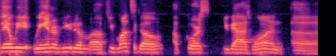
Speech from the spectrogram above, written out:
then we we interviewed him a few months ago. Of course, you guys won, uh,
